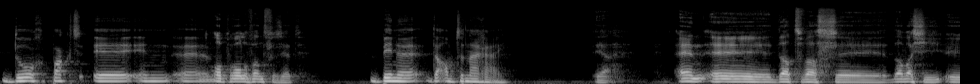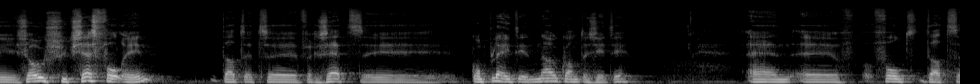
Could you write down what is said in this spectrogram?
doorgepakt eh, in, eh, Oprollen van het verzet. binnen de ambtenarij. Ja. En dat was, daar was hij zo succesvol in dat het verzet compleet in het nauw kwam te zitten. En vond dat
